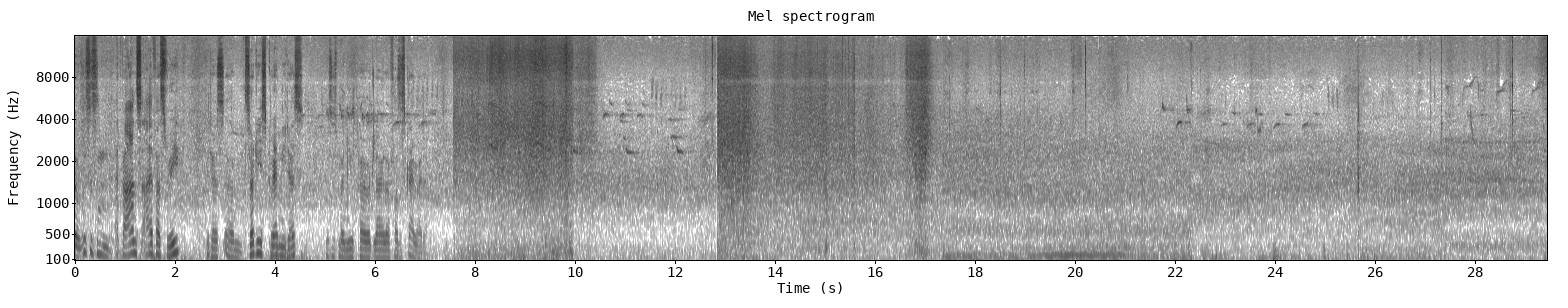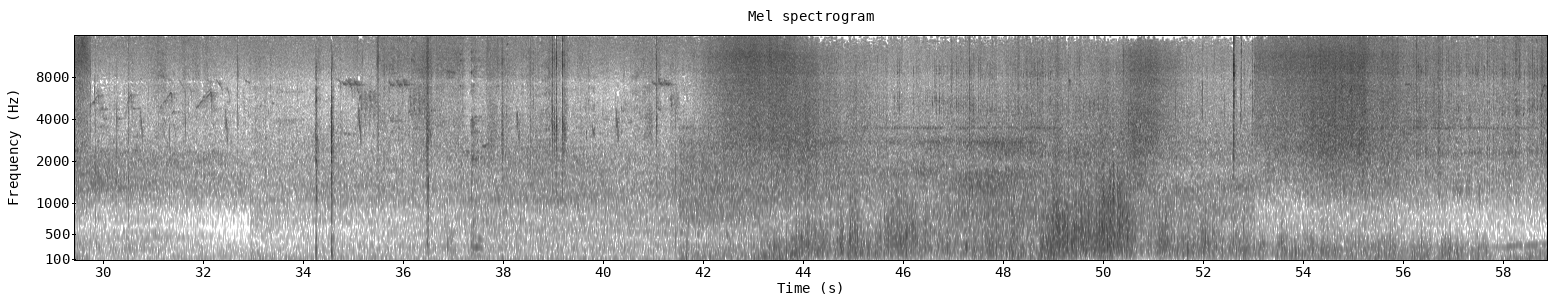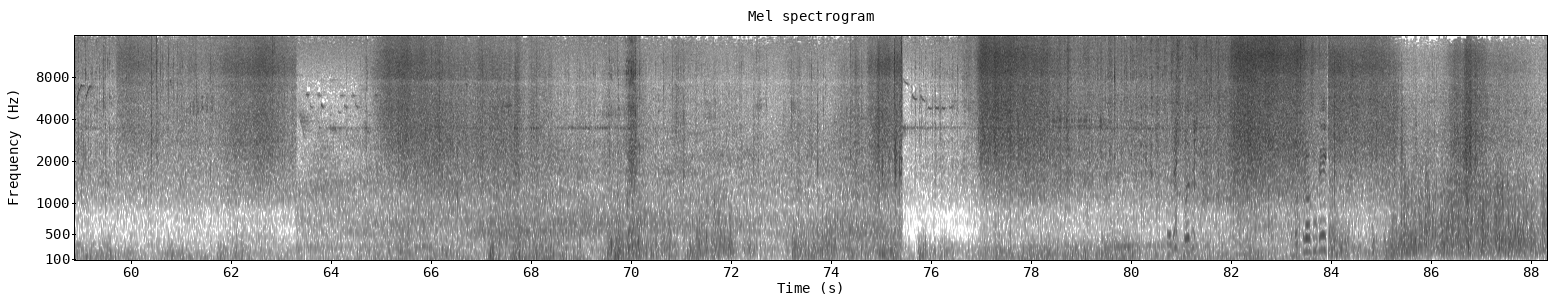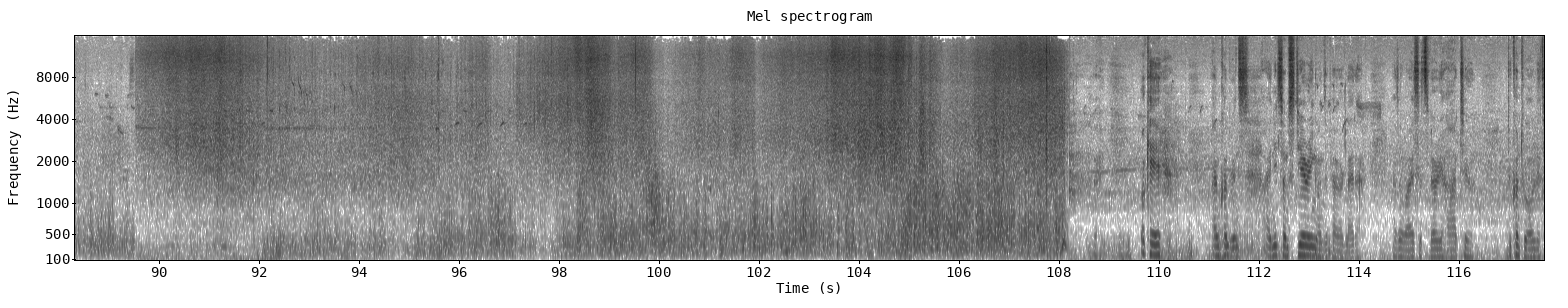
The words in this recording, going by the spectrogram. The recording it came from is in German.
So this is an advanced Alpha 3. It has um, 30 square meters. This is my new paraglider for the Skyrider. Vorsicht, Vorsicht. Kommst du aus dem Weg? Okay, I'm convinced I need some steering on the paraglider. Otherwise it's very hard to, to control it.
